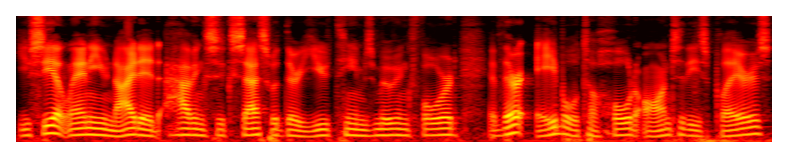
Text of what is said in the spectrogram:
You see Atlanta United having success with their youth teams moving forward. If they're able to hold on to these players,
